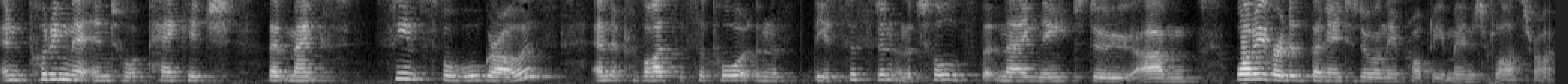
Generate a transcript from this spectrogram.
and putting that into a package that makes sense for wool growers and that provides the support and the, the assistant and the tools that they need to do um, whatever it is they need to do on their property and manage fly strike.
